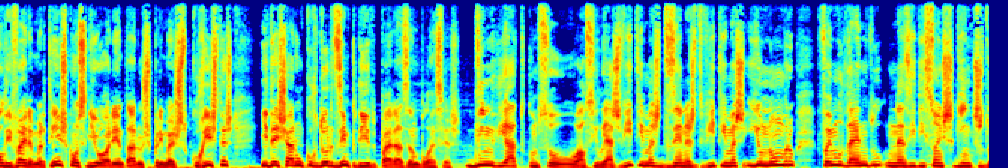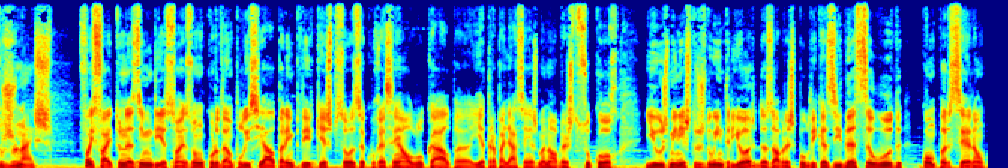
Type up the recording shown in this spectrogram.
Oliveira Martins conseguiu orientar os primeiros socorristas e deixar um corredor desimpedido para as ambulâncias. De imediato começou o auxílio às vítimas, dezenas de vítimas, e o número foi mudando nas edições seguintes dos jornais. Foi feito nas imediações um cordão policial para impedir que as pessoas acorressem ao local e atrapalhassem as manobras de socorro e os ministros do Interior, das Obras Públicas e da Saúde compareceram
